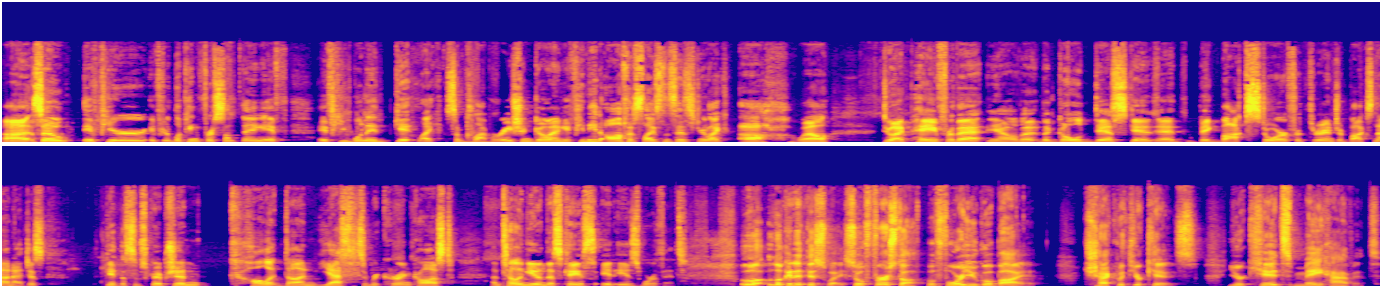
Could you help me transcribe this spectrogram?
Uh, so if you're if you're looking for something, if if you want to get like some collaboration going, if you need Office licenses, and you're like, oh well, do I pay for that? You know, the the gold disc at, at big box store for 300 bucks? No, no, just get the subscription, call it done. Yes, it's a recurring cost. I'm telling you, in this case, it is worth it. Look, look at it this way. So first off, before you go buy it, check with your kids. Your kids may have it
